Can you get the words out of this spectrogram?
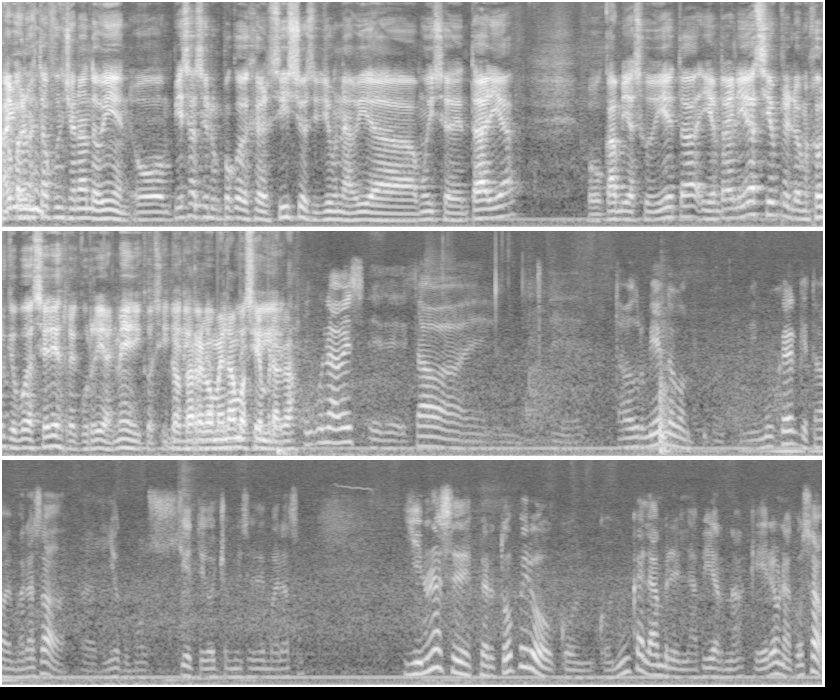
Algo no está funcionando bien. O empieza a hacer un poco de ejercicio si tiene una vida muy sedentaria, o cambia su dieta. Y en realidad siempre lo mejor que puede hacer es recurrir al médico. Si lo que recomendamos siempre acá. Una vez eh, estaba, estaba durmiendo con mi mujer que estaba embarazada tenía como 7, 8 meses de embarazo. Y en una se despertó, pero con, un calambre en la pierna, que era una cosa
